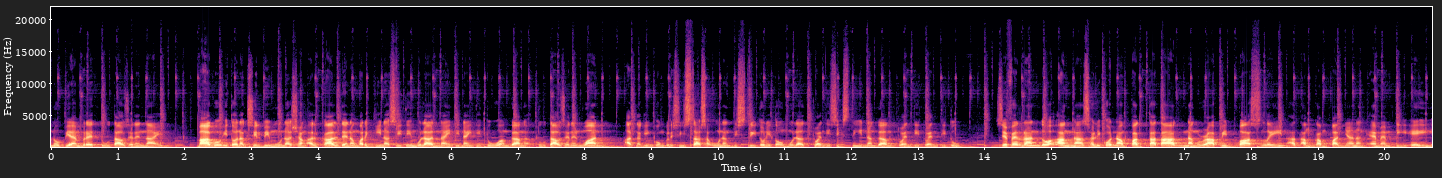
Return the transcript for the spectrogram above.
Nobyembre 2009. Bago ito, nagsilbi muna siyang alkalde ng Marikina City mula 1992 hanggang 2001 at naging kongresista sa unang distrito nito mula 2016 hanggang 2022. Si Fernando ang nasa likod ng pagtatag ng Rapid Bus Lane at ang kampanya ng MMDA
